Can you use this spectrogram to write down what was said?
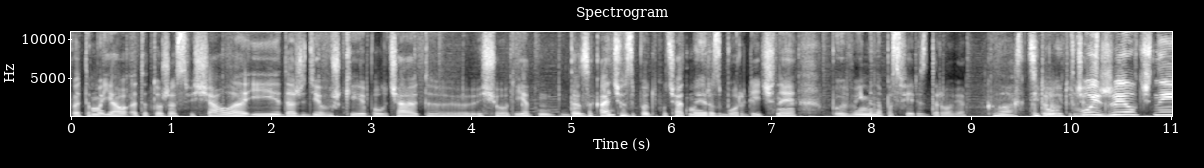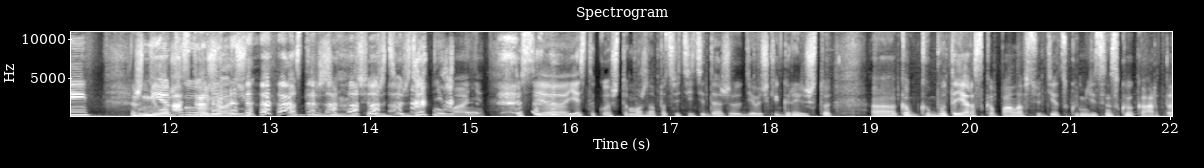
Поэтому я это тоже освещала, и даже девушки получают э, еще, я заканчиваю, получают мои разборы личные именно по сфере здоровья. Класс. Типа, вот твой желчный... Ждет ждет внимания. То есть э, есть такое, что можно подсветить, и даже девочки говорили, что э, как, как будто я раскопала всю детскую медицинскую карту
